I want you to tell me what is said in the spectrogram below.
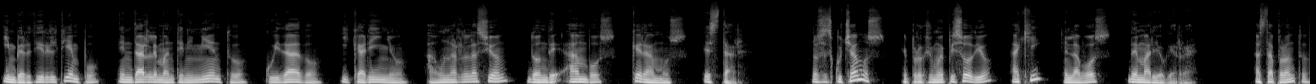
invertir el tiempo en darle mantenimiento, cuidado y cariño a una relación donde ambos queramos estar. Nos escuchamos el próximo episodio aquí en la voz de Mario Guerra. Hasta pronto.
